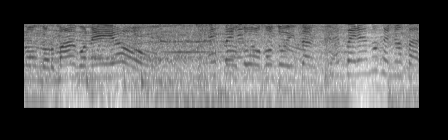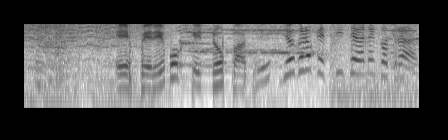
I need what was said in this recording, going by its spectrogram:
no, normal con ella o Esperemos, con tu distancia? esperemos que no pase. Esperemos que no pase. Yo creo que sí se van a encontrar.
